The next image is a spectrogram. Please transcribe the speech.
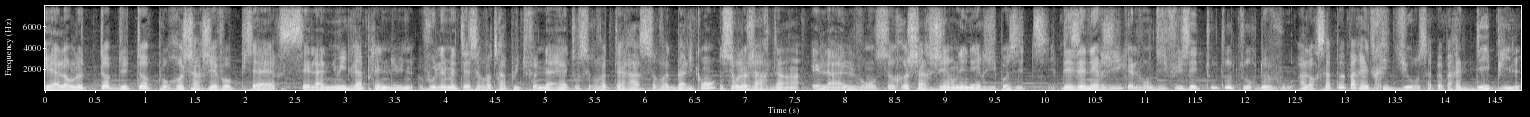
Et alors le top du top pour recharger vos pierres, c'est la nuit de la pleine lune. Vous les mettez sur votre appui de fenêtre ou sur votre terrasse, sur votre balcon, sur le jardin, et là elles vont se recharger en énergie positive. Des énergies qu'elles vont diffuser tout autour de vous. Alors ça peut paraître idiot, ça peut paraître débile,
